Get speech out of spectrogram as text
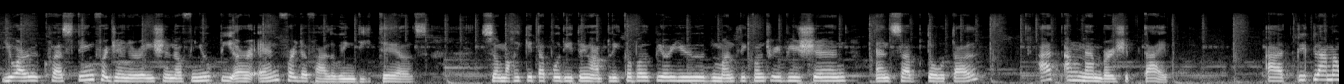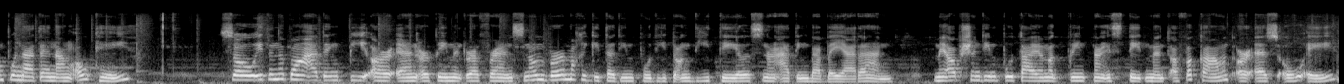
you are requesting for generation of new PRN for the following details. So makikita po dito yung applicable period, monthly contribution, and subtotal, at ang membership type. At click lamang po natin ang OK. So ito na po ang ating PRN or Payment Reference Number. Makikita din po dito ang details ng ating babayaran. May option din po tayo mag-print ng Statement of Account or SOA.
